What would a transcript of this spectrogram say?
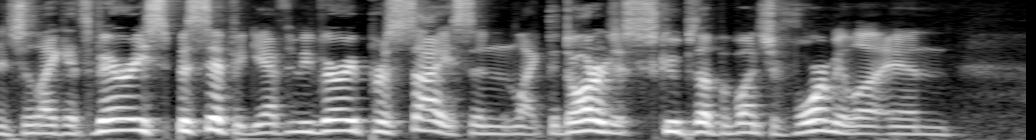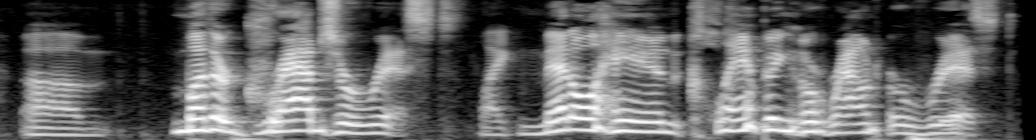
And she's like, it's very specific. You have to be very precise. And like the daughter just scoops up a bunch of formula and um, mother grabs her wrist, like metal hand clamping around her wrist.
